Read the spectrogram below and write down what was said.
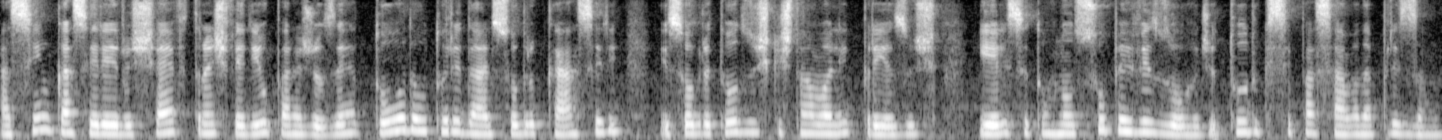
Assim, o carcereiro-chefe transferiu para José toda a autoridade sobre o cárcere e sobre todos os que estavam ali presos, e ele se tornou supervisor de tudo que se passava na prisão.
